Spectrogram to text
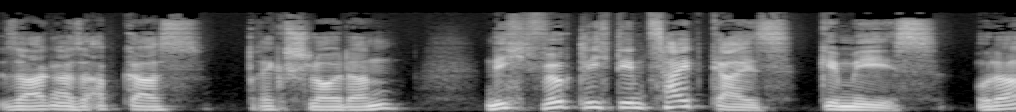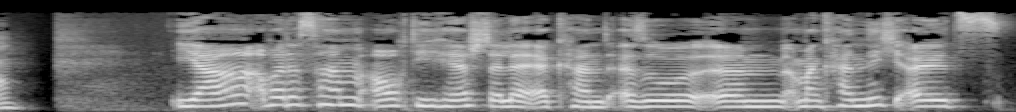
sagen, also Abgas-Dreckschleudern, nicht wirklich dem Zeitgeist gemäß, oder? Ja, aber das haben auch die Hersteller erkannt. Also ähm, man kann nicht als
